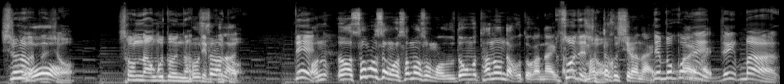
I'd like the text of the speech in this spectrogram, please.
知らなかったでしょ？そんなおうどんになってること。でそもそもそもそもうどんを頼んだことがないから。そうでしょ。全く知らない。で僕はね、いい。でまあ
